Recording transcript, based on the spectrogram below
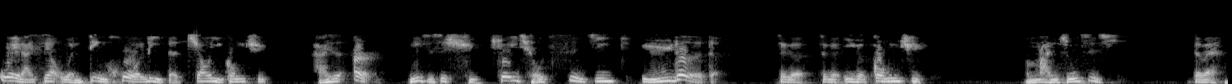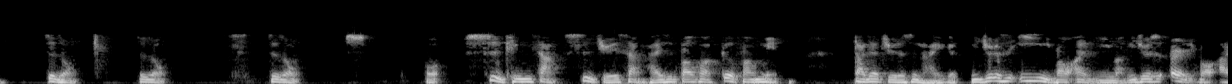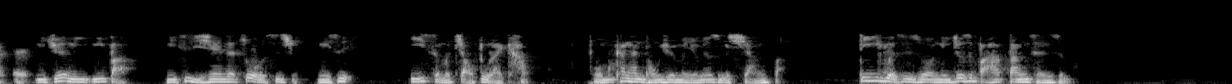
未来是要稳定获利的交易工具，还是二你只是寻追求刺激娱乐的这个这个一个工具，满足自己，对不对？这种这种这种哦，视听上、视觉上，还是包括各方面，大家觉得是哪一个？你觉得是一，你帮我按一嘛？你觉得是二，你帮我按二？你觉得你你把你自己现在在做的事情，你是以什么角度来看？我们看看同学们有没有什么想法。第一个是说，你就是把它当成什么？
